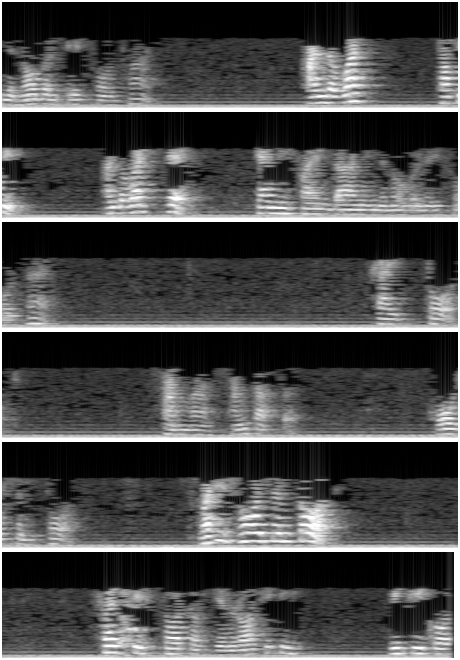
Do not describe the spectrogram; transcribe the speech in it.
in the Noble Eightfold Path. Under what topic, under what text can we find Dana in the Noble Eightfold Path? Right thought, Samma Sankappa, wholesome thought. What is wholesome thought? First is thought of generosity, which we call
